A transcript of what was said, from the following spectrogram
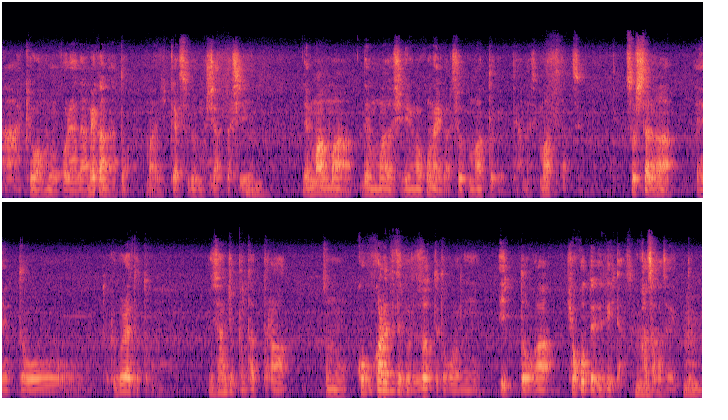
ああ今日はもうこれはダメかなと。まあ一回スルーもしちゃったし、うんでまあまあでもまだ試練が来ないからちょっと待っとけって話で待ってたんですよ。そしたらえっとどれぐらい経ったかな？2 3 0分経ったらそのここから出てくるぞってところに一頭がひょこって出てきたんですよ。カサカサ言って、うん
